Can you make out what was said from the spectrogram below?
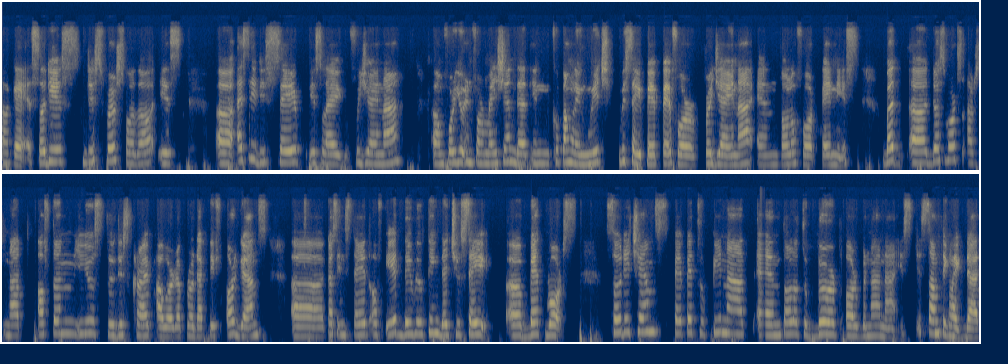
Okay, so this this first photo is, uh, I see this shape is like vagina um, for your information that in Kupang language, we say pepe for vagina and tolo for penis. But uh, those words are not often used to describe our reproductive organs because uh, instead of it, they will think that you say uh, bad words. So they change pepe to peanut and tolo to bird or banana. It's, it's something like that.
